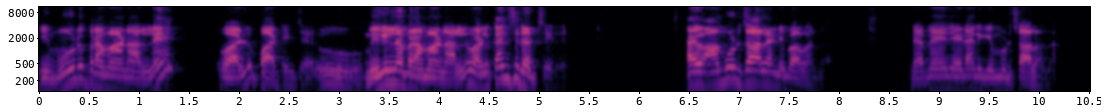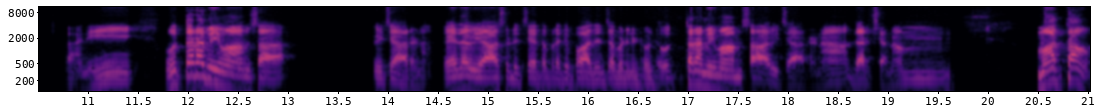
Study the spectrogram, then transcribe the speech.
ఈ మూడు ప్రమాణాలనే వాళ్ళు పాటించారు. మిగిలిన ప్రమాణాలను వాళ్ళు కన్సిడర్ చేయలేదు అవి ఆ మూడు చాలండి బాబు అన్నారు నిర్ణయం చేయడానికి ఈ మూడు చాలన్నారు కానీ ఉత్తర మీమాంస విచారణ వేద వ్యాసుడి చేత ప్రతిపాదించబడినటువంటి ఉత్తర మీమాంస విచారణ దర్శనం మొత్తం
